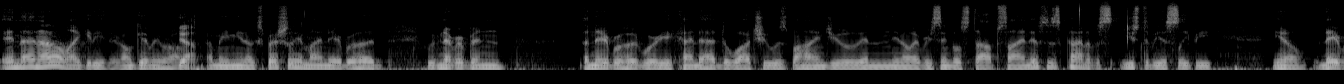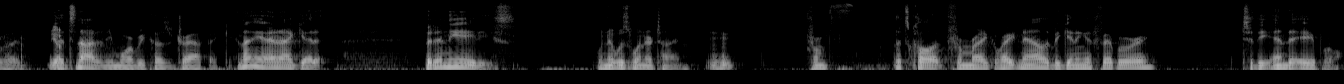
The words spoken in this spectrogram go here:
and and I don't like it either. Don't get me wrong. Yeah. I mean, you know, especially in my neighborhood, we've never been a neighborhood where you kind of had to watch who was behind you and you know every single stop sign. This is kind of a used to be a sleepy, you know, neighborhood. Yep. It's not anymore because of traffic, and I and I get it. But in the '80s, when it was wintertime, Mhm. from let's call it from right right now, the beginning of February, to the end of April,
